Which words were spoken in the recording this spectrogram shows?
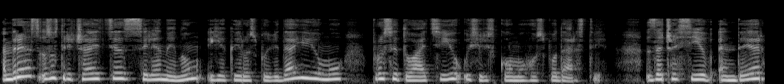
Андреас зустрічається з селянином, який розповідає йому про ситуацію у сільському господарстві. За часів НДР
